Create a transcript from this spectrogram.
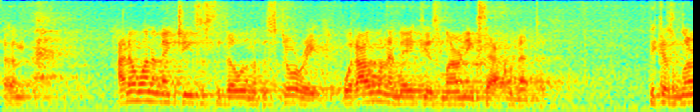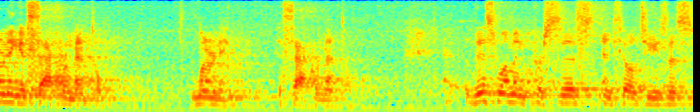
Um, I don't want to make Jesus the villain of the story. What I want to make is learning sacramental. Because learning is sacramental. Learning is sacramental. This woman persists until Jesus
